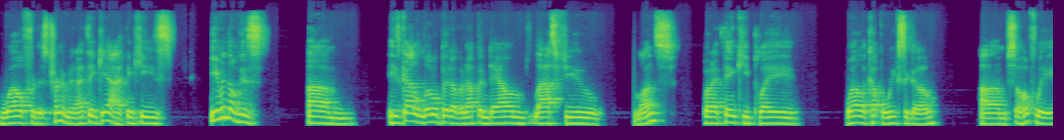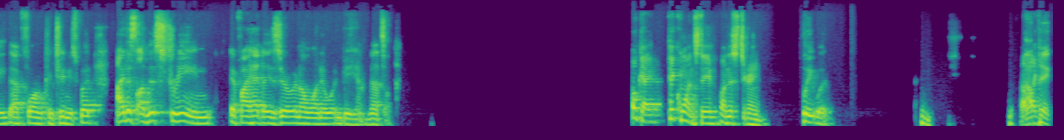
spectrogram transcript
well for this tournament? I think yeah, I think he's even though his um, he's got a little bit of an up and down last few months, but I think he played well a couple weeks ago. Um, so hopefully that form continues. But I just on this screen, if I had to zero in on one, it wouldn't be him. That's all. Okay. Pick one, Steve, on this screen. Fleetwood. I I'll like pick.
